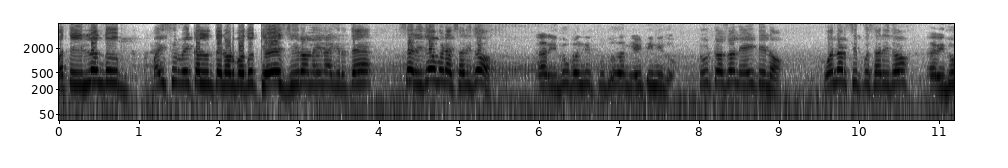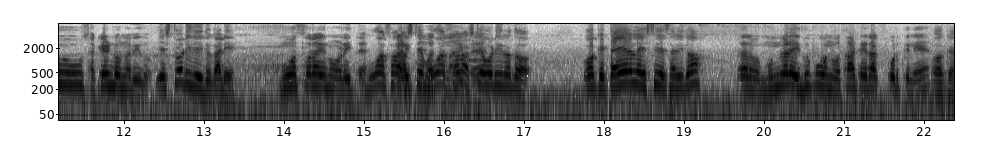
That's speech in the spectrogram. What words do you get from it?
ಮತ್ತೆ ಇಲ್ಲೊಂದು ಮೈಸೂರು ವೆಹಿಕಲ್ ಅಂತ ನೋಡ್ಬೋದು ಕೆ ಎಸ್ ಜೀರೋ ನೈನ್ ಆಗಿರುತ್ತೆ. ಸರ್ ಇದೇ ಮಾಡೋದು ಸರ್ ಇದು? ಸರ್ ಇದು ಬಂದು ಟೂ ತೌಸಂಡ್ ಏಯ್ಟೀನ್ ಇದು. Two thousand eighteen ownership sir ಇದು? ಸರ್ ಇದು ಸೆಕೆಂಡ್ ಓನರ್ ಇದು. ಎಷ್ಟು ಓಡಿದೆ ಇದು ಗಾಡಿ? ಮೂವತ್ತು ಸಾವಿರ ಏನು ಹೊಡೈತೆ ಮೂವತ್ತು ಸಾವಿರ ಅಷ್ಟೇ ಮೂವತ್ತು ಸಾವಿರ ಅಷ್ಟೇ. ಓಡಿರೋದು. ಓಕೆ ಟೈರ್ ಎಲ್ಲ ಎಷ್ಟಿದೆ ಸರ್ ಇದು? ಸರ್ ಮುಂದ್ಗಡೆ ಇದಕ್ಕೂ ಒಂದು ಹೊಸ ಟೈರ್ ಕೊಡ್ತೀನಿ ಓಕೆ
